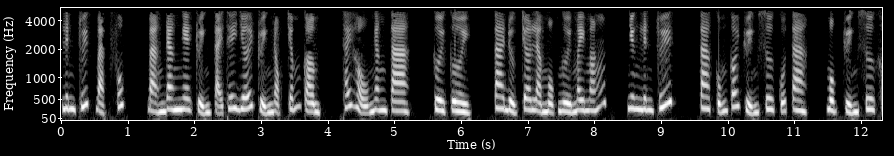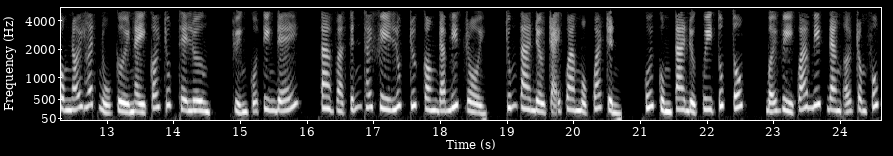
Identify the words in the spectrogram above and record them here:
Linh Tuyết bạc phúc, bạn đang nghe truyện tại thế giới truyện đọc.com, Thái hậu ngăn ta, cười cười, ta được cho là một người may mắn, nhưng Linh Tuyết, ta cũng có chuyện xưa của ta, một chuyện xưa không nói hết nụ cười này có chút thê lương, chuyện của tiên đế, ta và tính Thái Phi lúc trước con đã biết rồi, chúng ta đều trải qua một quá trình, cuối cùng ta được quy túc tốt, bởi vì quá biết đang ở trong phúc,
